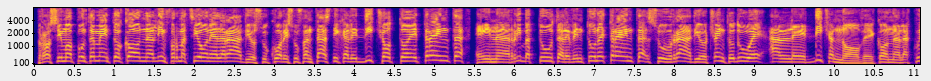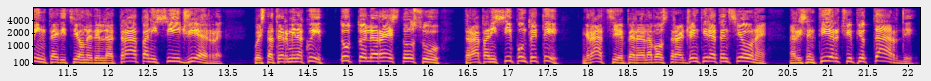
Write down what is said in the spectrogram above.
Prossimo appuntamento con l'informazione alla radio su Cuori su Fantastica alle 18.30 e in ribattuta alle 21.30 su Radio 102 alle 19 con la quinta edizione del Trapani CGR. Questa termina qui, tutto il resto su trapanisi.it. Grazie per la vostra gentile attenzione, a risentirci più tardi.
